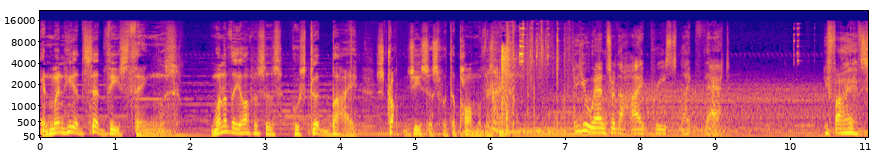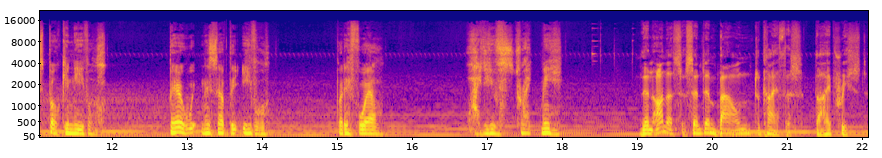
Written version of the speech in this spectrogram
And when he had said these things, one of the officers who stood by struck Jesus with the palm of his hand. Do you answer the high priest like that? If I have spoken evil, bear witness of the evil. But if well, why do you strike me? Then Annas sent him bound to Caiaphas, the high priest.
